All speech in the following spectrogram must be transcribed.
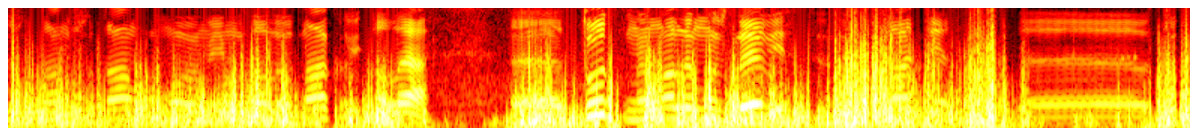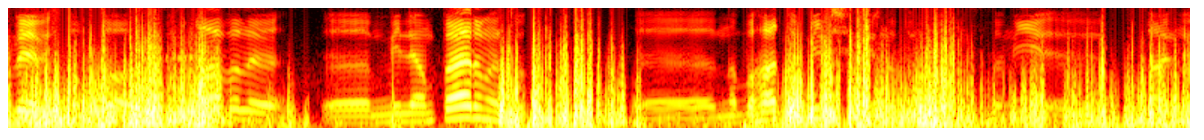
що там, що там, умови ми йому дали однакові, але е, тут ми мали можливість з'ясувати е, чутливість. Тобто поставили міліамперами тут е, набагато більше, ніж на тому самі е, спеціально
